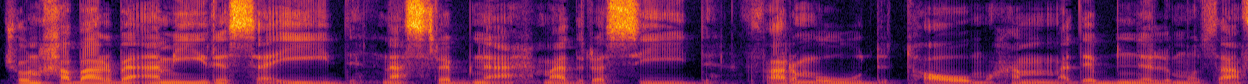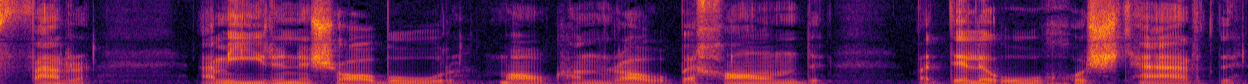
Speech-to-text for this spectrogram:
چون خبر به امیر سعید نصر ابن احمد رسید فرمود تا محمد ابن المزفر امیر نشابور ماکان را بخواند و دل او خوش کرد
